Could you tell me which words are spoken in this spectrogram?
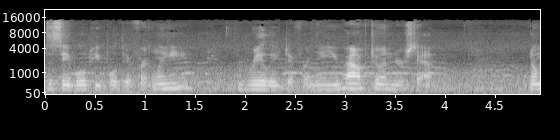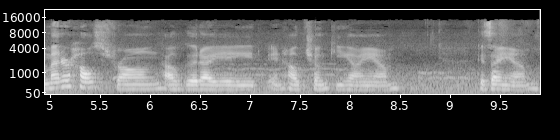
disabled people differently, really differently. You have to understand. No matter how strong, how good I ate, and how chunky I am, because I am,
